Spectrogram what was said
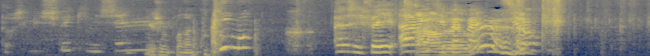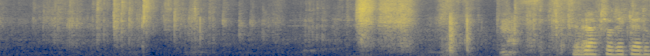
Attends, j'ai mes cheveux qui me gênent. Et je vais me prendre un coup de coude, moi. Ah, j'ai failli. Ah oui, Ah, j'ai bah pas fait ouais. attention. Ouverture des cadeaux.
